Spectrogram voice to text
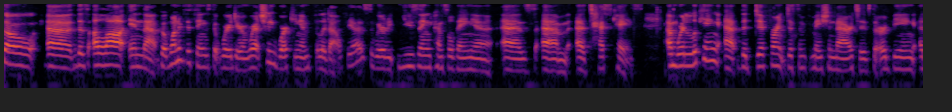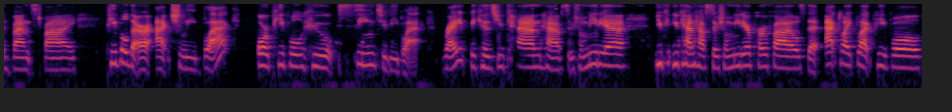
so uh, there's a lot in that. But one of the things that we're doing, we're actually working in Philadelphia. So we're using Pennsylvania as um, a test case. And we're looking at the different disinformation narratives that are being advanced by people that are actually Black or people who seem to be Black, right? Because you can have social media you you can have social media profiles that act like black people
